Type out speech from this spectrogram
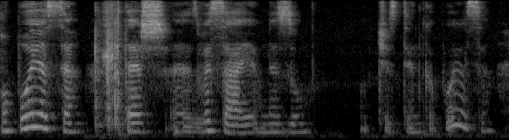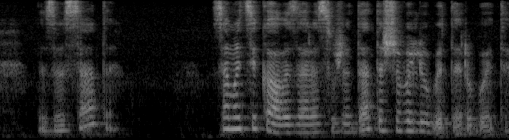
У пояса теж е, звисає внизу. От частинка пояса, звисати. Саме цікаве зараз уже, да? те, що ви любите робити.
